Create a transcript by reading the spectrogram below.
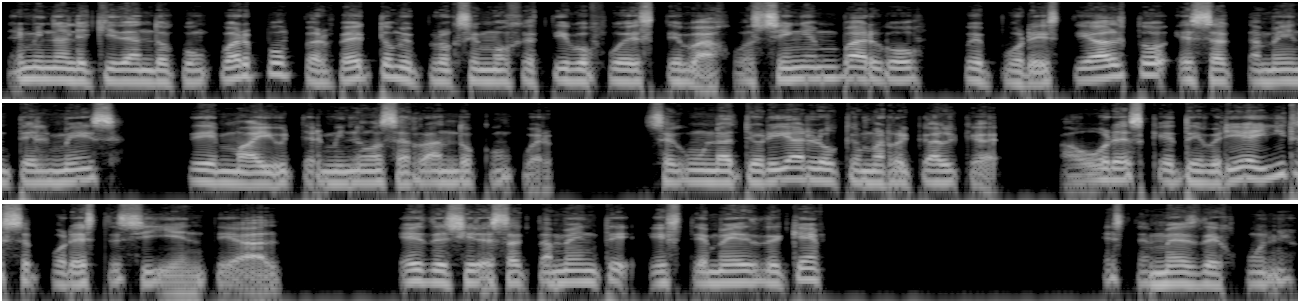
Termina liquidando con cuerpo. Perfecto. Mi próximo objetivo fue este bajo. Sin embargo, fue por este alto exactamente el mes de mayo y terminó cerrando con cuerpo. Según la teoría, lo que me recalca ahora es que debería irse por este siguiente alto. Es decir, exactamente este mes de qué? Este mes de junio.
